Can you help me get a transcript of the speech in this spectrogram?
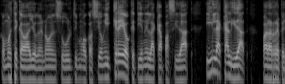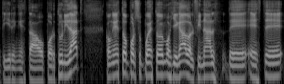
cómo este caballo ganó en su última ocasión y creo que tiene la capacidad y la calidad para repetir en esta oportunidad. Con esto, por supuesto, hemos llegado al final de este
